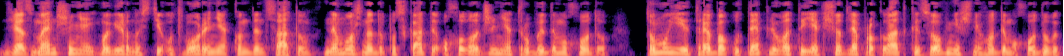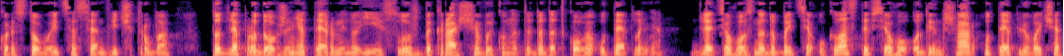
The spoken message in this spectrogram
Для зменшення ймовірності утворення конденсату не можна допускати охолодження труби димоходу, тому її треба утеплювати, якщо для прокладки зовнішнього димоходу використовується сендвіч труба, то для продовження терміну її служби краще виконати додаткове утеплення. Для цього знадобиться укласти всього один шар утеплювача,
